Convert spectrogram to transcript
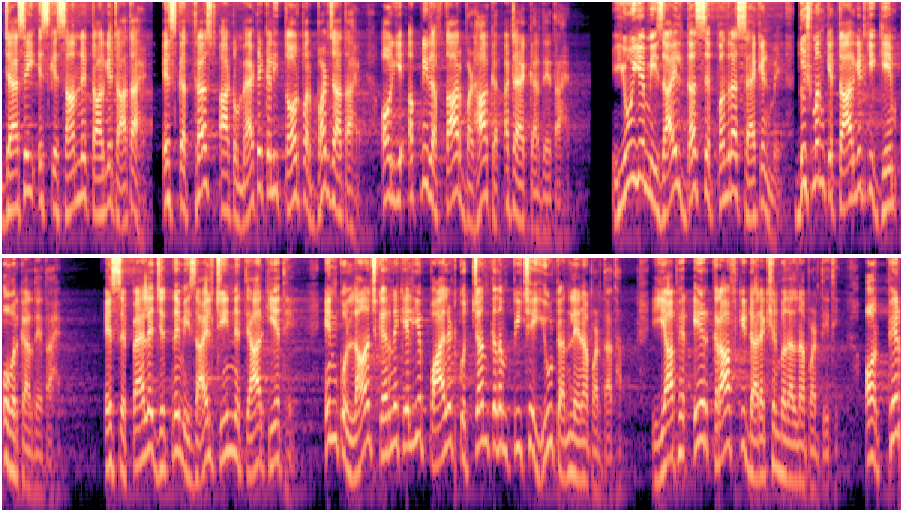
जैसे ही इसके सामने टारगेट आता है, इसका थ्रस्ट ऑटोमेटिकली तौर पर बढ़ जाता है और ये अपनी रफ्तार बढ़ाकर अटैक कर देता है। यूँ ये मिसाइल 10 से 15 सेकंड में दुश्मन के टारगेट की गेम ओवर कर देता है। इससे पहले जितने मिसाइल चीन ने तैयार किए थे, इनको लॉन्च करने के लिए पायलट को चंद कदम पीछे यू टर्न लेना पड़ता था। या फिर एयरक्राफ्ट की डायरेक्शन बदलना पड़ती थी और फिर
